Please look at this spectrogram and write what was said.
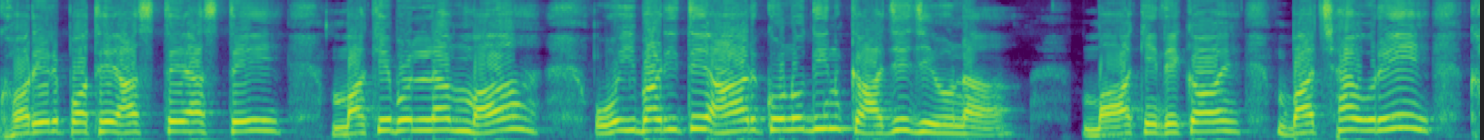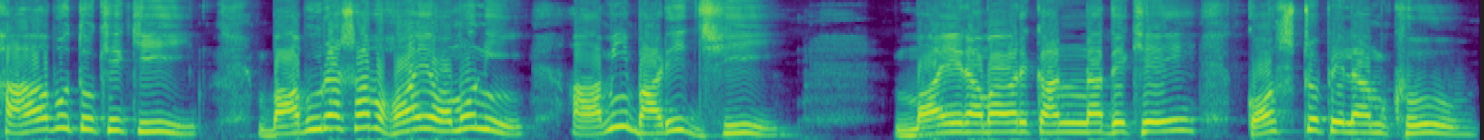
ঘরের পথে আসতে আসতে মাকে বললাম, মা, ওই বাড়িতে আর কোনো দিন কাজে যেও না। মা কেঁদে কয় বাছা ওরে খাওয়াবো তোকে কি? বাবুরা সব হয় অমনি, আমি বাড়ির ঝি। মায়ের আমার কান্না দেখে কষ্ট পেলাম খুব।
